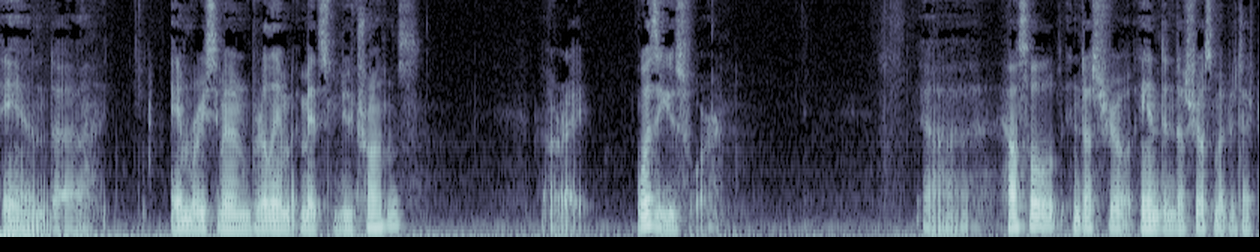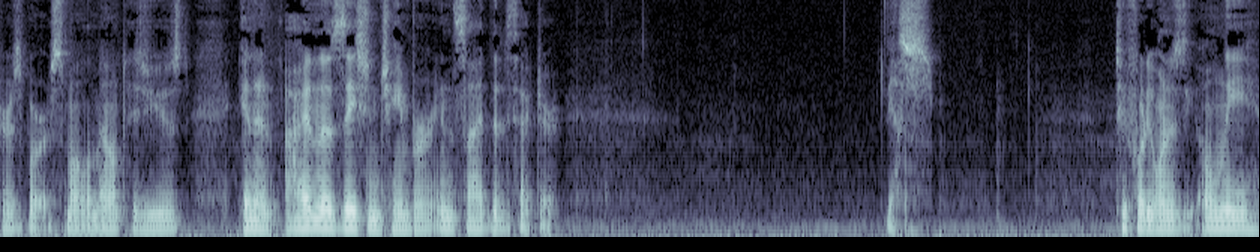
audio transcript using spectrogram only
and uh, americium and beryllium emits neutrons. All right, what is it used for? Uh, household, industrial, and industrial smoke detectors, where a small amount is used in an ionization chamber inside the detector. Yes. 241 is the only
